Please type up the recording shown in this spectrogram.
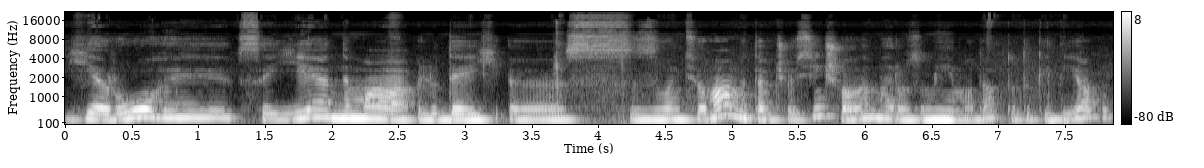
Є роги, все є. Нема людей е, з, з ланцюгами, там чогось іншого, але ми розуміємо, да, хто такий диявол.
